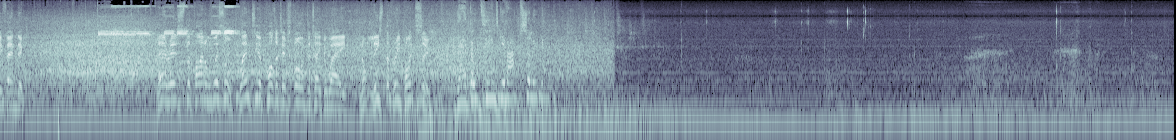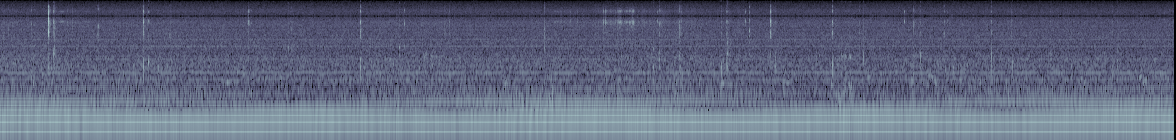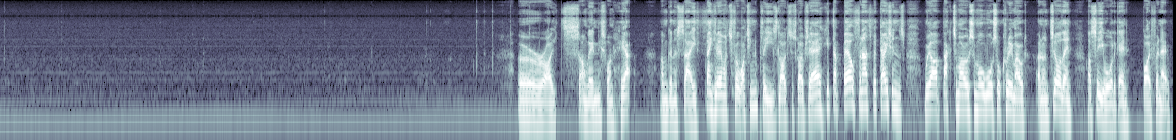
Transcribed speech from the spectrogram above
defending. There is the final whistle. Plenty of positives for them to take away, not least the three-point suit. Yeah, both teams give absolutely Alright, I'm getting this one here. I'm going to say thank you very much for watching. Please like, subscribe, share, hit that bell for notifications. We are back tomorrow with some more Walsall Career Mode. And until then, I'll see you all again. Bye for now.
